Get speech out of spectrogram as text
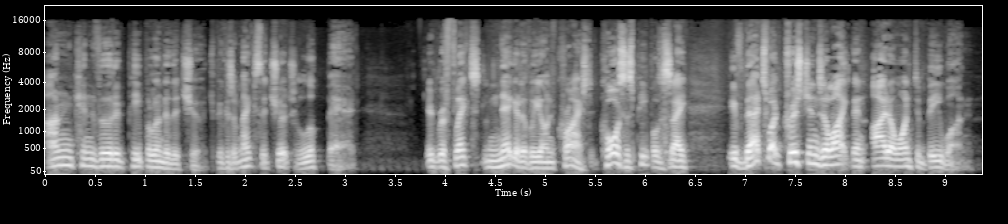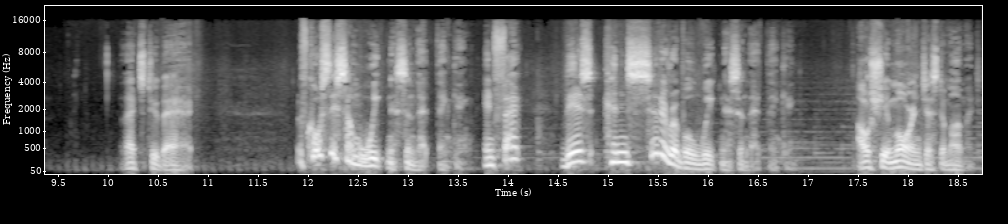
unconverted people into the church because it makes the church look bad. It reflects negatively on Christ. It causes people to say, if that's what Christians are like, then I don't want to be one. That's too bad. Of course, there's some weakness in that thinking. In fact, there's considerable weakness in that thinking. I'll share more in just a moment.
